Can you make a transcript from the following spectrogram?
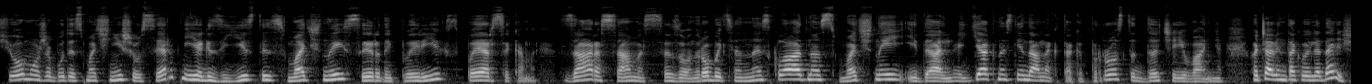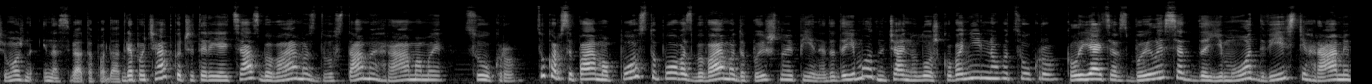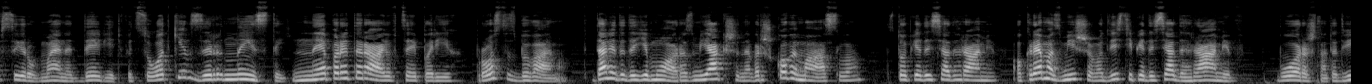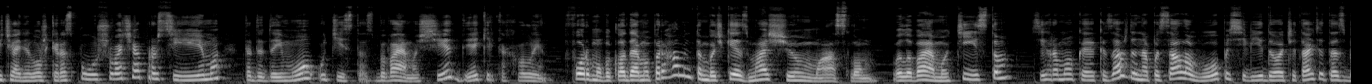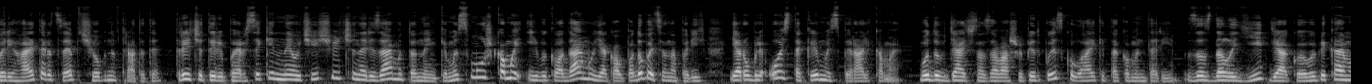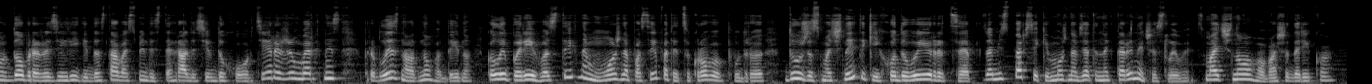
Що може бути смачніше у серпні, як з'їсти смачний сирний пиріг з персиками? Зараз саме сезон робиться нескладно, смачний, ідеально як на сніданок, так і просто до чаювання. Хоча він так виглядає, що можна і на свято подати. Для початку 4 яйця збиваємо з 200 грамами цукру. Цукор всипаємо поступово, збиваємо до пишної піни. Додаємо одну ложку ванільного цукру. Коли яйця взбилися, додаємо 200 грамів сиру. В мене 9% зернистий. Не перетираю в цей пиріг, просто збиваємо. Далі додаємо розм'якшене вершкове масло 150 грамів. Окремо змішуємо 250 грамів борошна та 2 чайні ложки розпушувача, просіюємо та додаємо у тісто. Збиваємо ще декілька хвилин. Форму викладаємо пергаментом, бочки змащуємо маслом. Виливаємо тісто. Всі грамовка, як і завжди, написала в описі відео. Читайте та зберігайте рецепт, щоб не втратити. 3-4 персики, не очищуючи, нарізаємо тоненькими смужками і викладаємо, як вам подобається на пиріг. Я роблю ось такими спіральками. Буду вдячна за вашу підписку, лайки та коментарі. Заздалегідь, дякую. Випікаємо в добре розігріті до 180 градусів духовці, режим верх-низ приблизно 1 годину. Коли пиріг остигне, можна посипати цукровою пудрою. Дуже смачний такий ходовий рецепт. Замість персиків можна взяти нектарини чи сливи. Смачного, ваше Даріко! Дякую.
